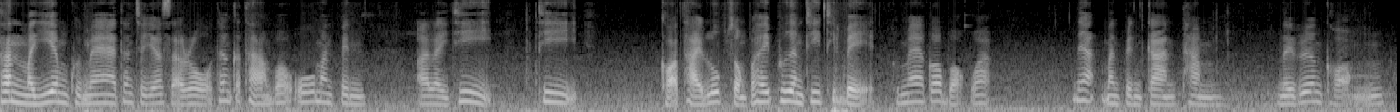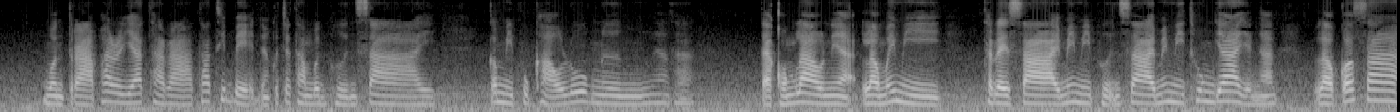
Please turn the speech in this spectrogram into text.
ท่านมาเยี่ยมคุณแม่ ท่านชยะสาโร ท่านก็ถามว่าโอ้มันเป็นอะไรที่ ที่ขอถ่ายรูปส่งไปให้เพื่อนที่ทิเบต คุณแม่ก็บอกว่าเนี่ยมันเป็นการทำในเรื่องของมนตราพระรยาธาราถ้าทิเบตเนี่ยก็จะทำบนผืนทราย ก็มีภูเขาลูกหนึ่งนะคะแต่ของเราเนี่ยเราไม่มีทะเลทราย ไม่มีผืนทราย ไม่มีทุ่งหญ้าอย่างนั้น เราก็สร้าง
